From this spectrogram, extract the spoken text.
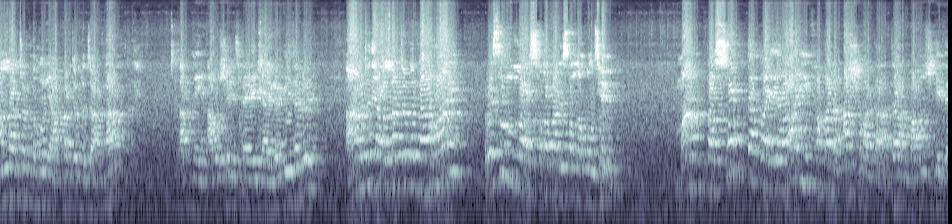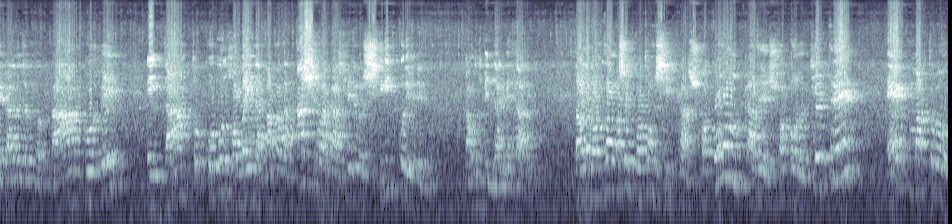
আল্লাহর জন্য হলে আপনার জন্য জান্নাত আপনি আবশ্যই ছায় জায়গা পেয়ে যাবেন আর যদি আল্লাহর জন্য না হয় প্রথম শিক্ষা, সকল কাজে, সকল ক্ষেত্রে একমাত্র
